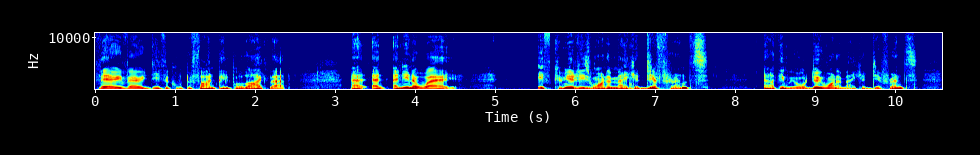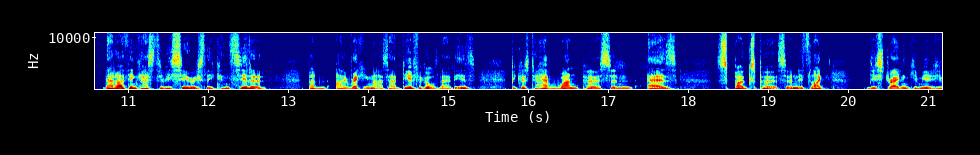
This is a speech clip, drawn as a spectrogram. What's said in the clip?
Very, very difficult to find people like that. Uh, and, and in a way, if communities want to make a difference, and I think we all do want to make a difference, that I think has to be seriously considered But I recognise how difficult that is because to have one person as spokesperson, it's like the Australian community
